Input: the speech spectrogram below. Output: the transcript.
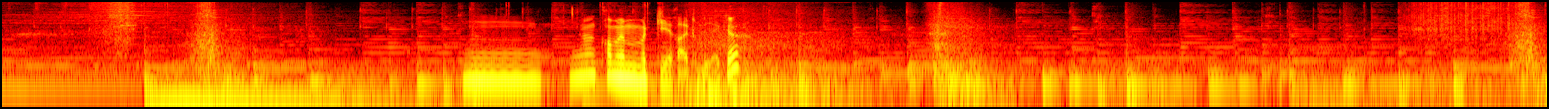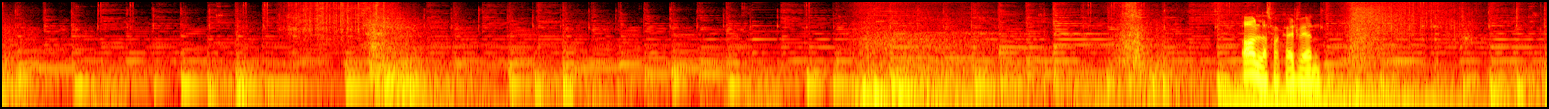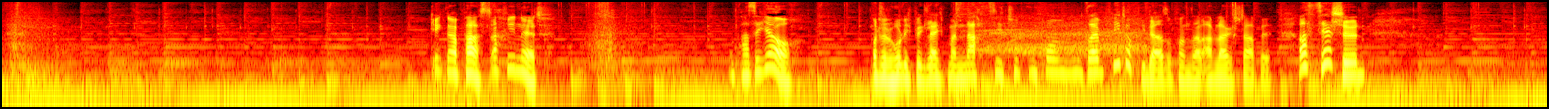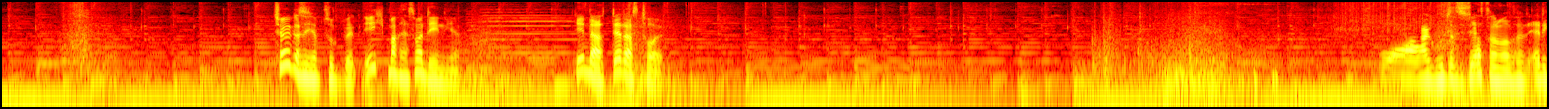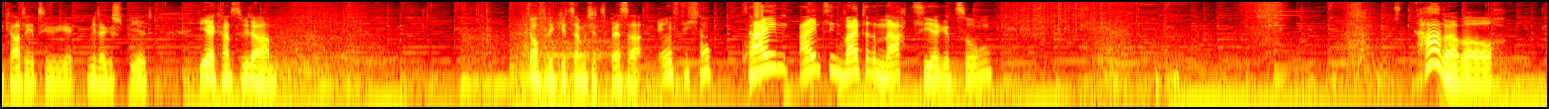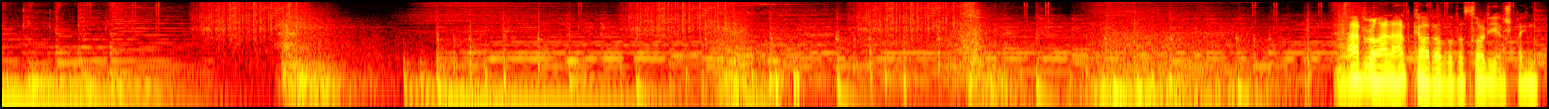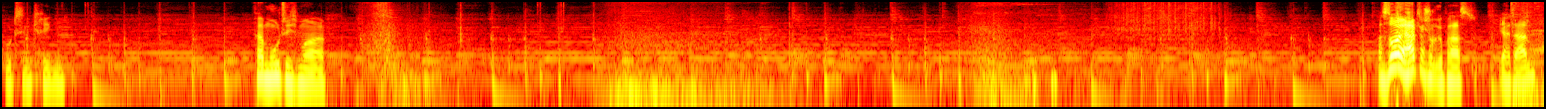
Hm, dann kommen wir mal mit Geralt um die Ecke. Oh, lass mal kalt werden. Gegner passt. Ach, wie nett. Dann passe ich auch. Und dann hole ich mir gleich mal nachts die Typen von seinem Friedhof wieder, also von seinem Ablagestapel. Ach, sehr schön. Schön, dass ich am Zug bin. Ich mache erstmal den hier. Den da, der das toll. Boah, gut, dass ich zuerst dran war, sonst hat er die Karte jetzt hier wieder gespielt. Hier, kannst du wieder haben. Ich hoffe, die geht's damit jetzt besser. Echt, ich habe keinen einzigen weiteren Nachzieher gezogen. Schade aber auch. Er hatte noch eine Handkarte, also das sollte ich entsprechend gut hinkriegen. Vermute ich mal. Achso, er hat ja schon gepasst. Ja, dann.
